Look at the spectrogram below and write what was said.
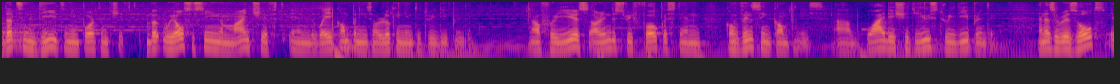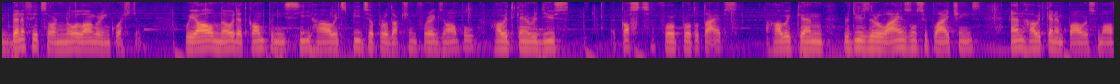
That's indeed an important shift. But we're also seeing a mind shift in the way companies are looking into 3D printing. Now for years our industry focused in convincing companies um, why they should use 3D printing. And as a result, its benefits are no longer in question. We all know that companies see how it speeds up production, for example, how it can reduce costs for prototypes, how it can reduce the reliance on supply chains, and how it can empower small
